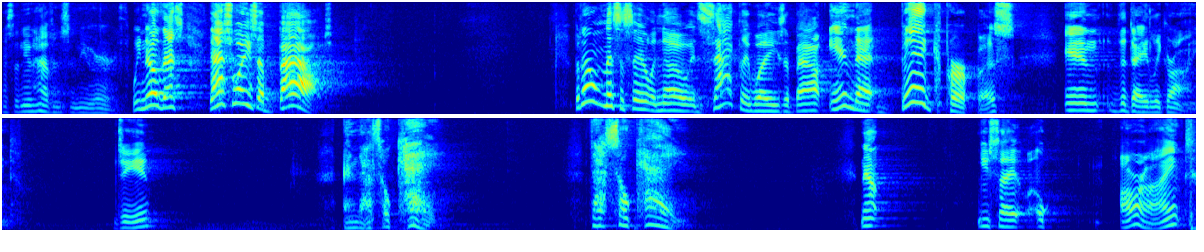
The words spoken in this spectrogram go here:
as the new heavens and new earth. We know that's, that's what he's about. But I don't necessarily know exactly what he's about in that big purpose in the daily grind. Do you? And that's okay. That's okay. Now, you say, oh, all right,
